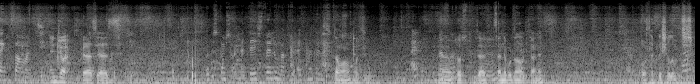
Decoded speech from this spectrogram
Thank you so much. Enjoy. Gracias. Babişkom şöyle değiştirelim bak bu ekmek arası. Tamam. bakayım. Ha, bu tost güzel. Sen de buradan al bir tane. Ortaklaşalım için.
